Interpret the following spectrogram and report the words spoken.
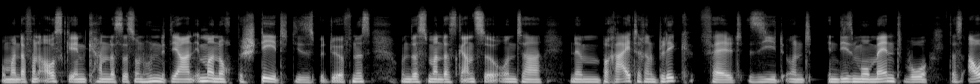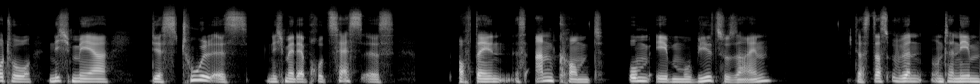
wo man davon ausgehen kann, dass das in 100 Jahren immer noch besteht, dieses Bedürfnis, und dass man das Ganze unter einem breiteren Blickfeld sieht. Und in diesem Moment, wo das Auto nicht mehr das Tool ist, nicht mehr der Prozess ist, auf den es ankommt, um eben mobil zu sein, dass das Unternehmen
